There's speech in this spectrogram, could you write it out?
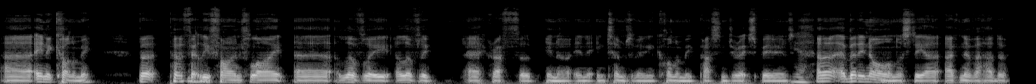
uh, in economy, but perfectly fine flight. Uh, a lovely, a lovely aircraft for you know in in terms of an economy passenger experience. Yeah. And I, but in all honesty, I, I've never had a,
